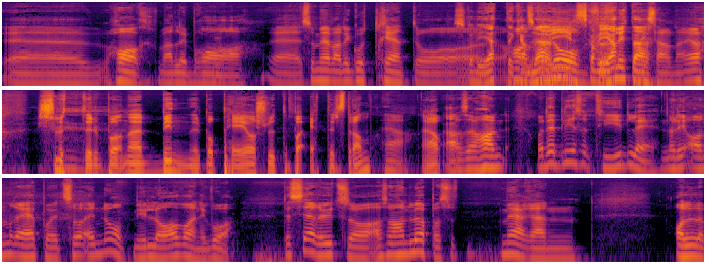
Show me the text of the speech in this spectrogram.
eh, har veldig bra eh, Som er veldig godt trent og Skal vi gjette hvem det er? Skal vi gjette? Ja. Slutter på, nei, begynner på P og slutter på Etterstrand. Ja. Ja. Altså han, og det blir så tydelig når de andre er på et så enormt mye lavere nivå. Det ser ut som altså Han løper så mer enn alle.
